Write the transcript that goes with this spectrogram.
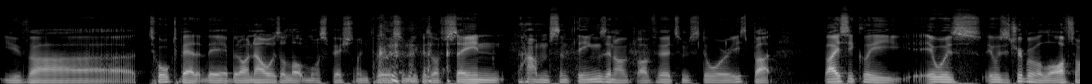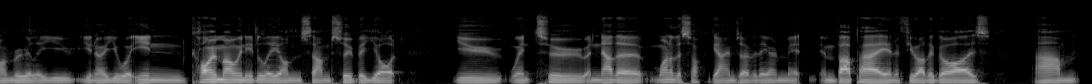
you've uh, talked about it there, but I know it was a lot more special in person because I've seen um, some things and I've I've heard some stories. But basically, it was it was a trip of a lifetime, really. You you know you were in Como in Italy on some super yacht. You went to another one of the soccer games over there and met Mbappe and a few other guys. Um,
